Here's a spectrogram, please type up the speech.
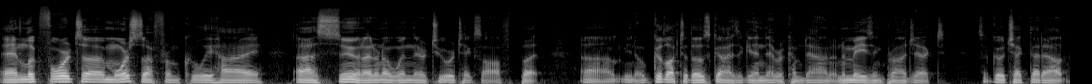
and look forward to more stuff from Kooley High uh, soon. I don't know when their tour takes off, but um, you know, good luck to those guys again. Never come down, an amazing project. So go check that out.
